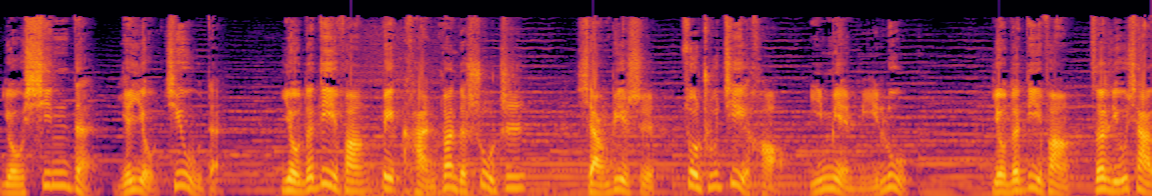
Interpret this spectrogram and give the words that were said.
有新的也有旧的。有的地方被砍断的树枝，想必是做出记号，以免迷路；有的地方则留下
